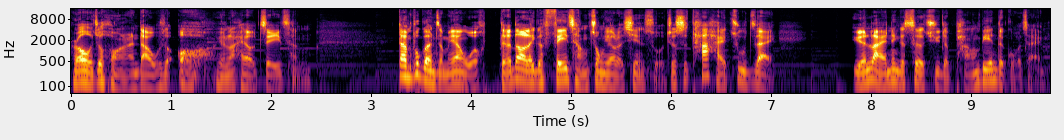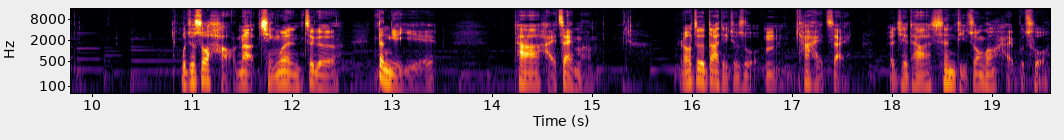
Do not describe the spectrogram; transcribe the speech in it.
然后我就恍然大悟说，哦，原来还有这一层。但不管怎么样，我得到了一个非常重要的线索，就是他还住在原来那个社区的旁边的国宅。我就说好，那请问这个邓爷爷他还在吗？然后这个大姐就说，嗯，他还在，而且他身体状况还不错。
